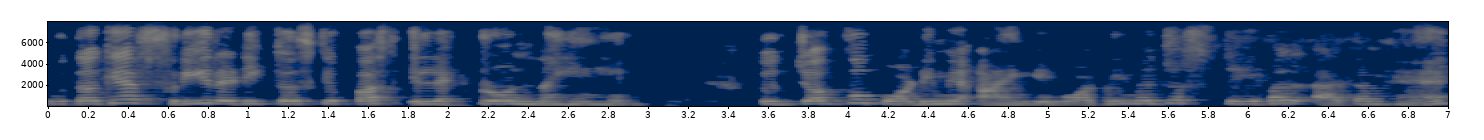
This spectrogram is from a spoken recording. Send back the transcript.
होता क्या फ्री रेडिकल्स के पास इलेक्ट्रॉन नहीं है। तो जब वो बॉडी में आएँगे बॉडी में जो स्टेबल एटम है,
